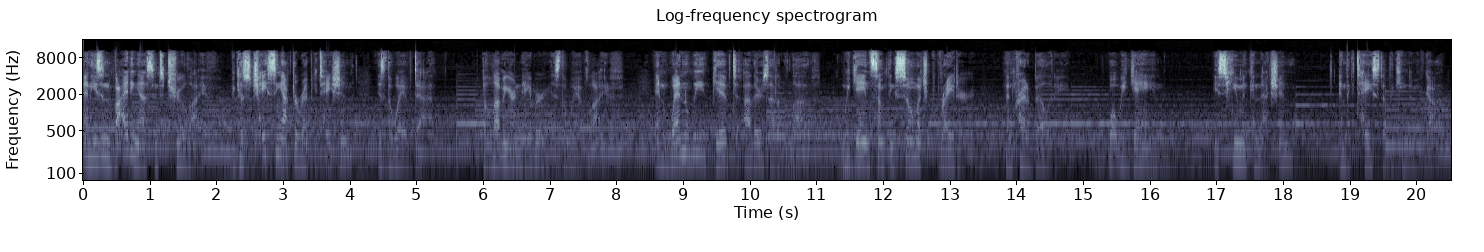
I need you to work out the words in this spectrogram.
And he's inviting us into true life because chasing after reputation is the way of death, but loving our neighbor is the way of life. And when we give to others out of love, we gain something so much greater than credibility. What we gain is human connection and the taste of the kingdom of God.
